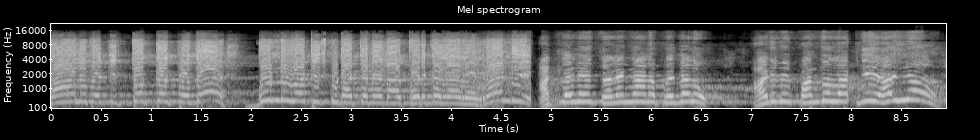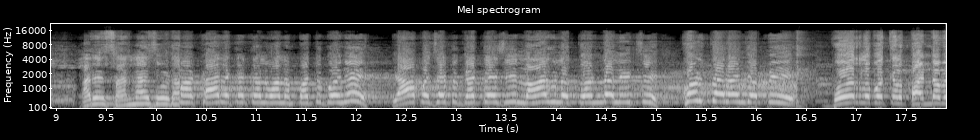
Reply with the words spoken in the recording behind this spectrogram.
కాలు పెట్టి తొక్కకపోతే గుండు కొట్టించుకుంటా అట్టనే నా కొడుకల్లారా రండి. అట్లనే తెలంగాణ ప్రజలు అడవి పందుల్లా నీ అయ్యో! అరే సన్నాసుడా. మా కార్యకర్తలు వాళ్ళని పట్టుకొని యాప చెట్టు కట్టేసి లాగుల తొండలు ఇచ్చి కొడతారని చెప్పి. బోర్ల బొక్కల పండబెట్టి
